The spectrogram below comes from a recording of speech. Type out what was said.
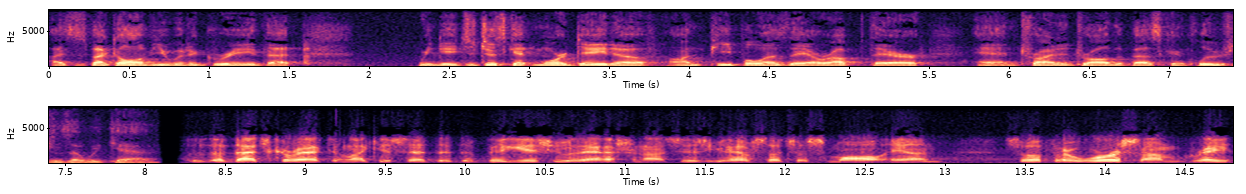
I suspect all of you would agree that we need to just get more data on people as they are up there and try to draw the best conclusions that we can. That's correct. And like you said, the, the big issue with astronauts is you have such a small N. So if there were some great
